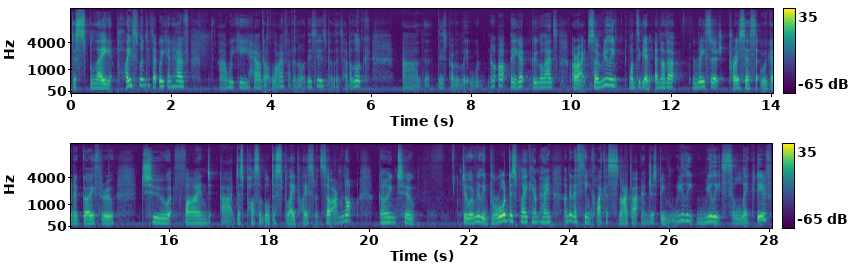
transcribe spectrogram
display placement that we can have. Uh, wikihow.life, I don't know what this is, but let's have a look. Uh, this probably would not. Oh, there you go, Google Ads. All right, so really, once again, another research process that we're going to go through to find uh, just possible display placements. So I'm not going to do a really broad display campaign. I'm going to think like a sniper and just be really, really selective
